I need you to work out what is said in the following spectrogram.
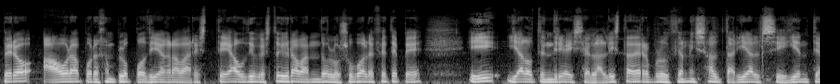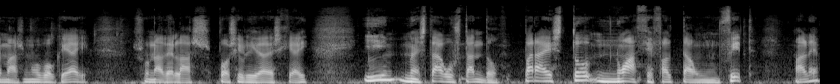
pero ahora, por ejemplo, podría grabar este audio que estoy grabando, lo subo al FTP y ya lo tendríais en la lista de reproducción y saltaría el siguiente más nuevo que hay. Es una de las posibilidades que hay. Y me está gustando. Para esto no hace falta un feed, ¿vale?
